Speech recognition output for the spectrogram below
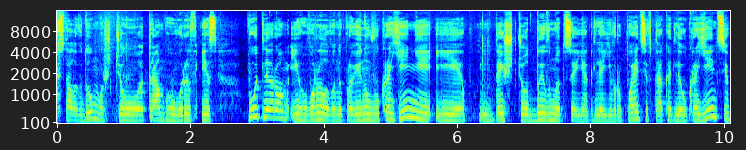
стало відомо, що Трамп говорив із Путлером і говорили вони про війну в Україні, і дещо дивно це як для європейців, так і для українців.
